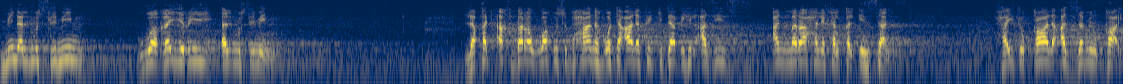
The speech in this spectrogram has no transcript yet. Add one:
من المسلمين وغير المسلمين. لقد أخبر الله سبحانه وتعالى في كتابه العزيز عن مراحل خلق الإنسان. حيث قال عز من قائل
